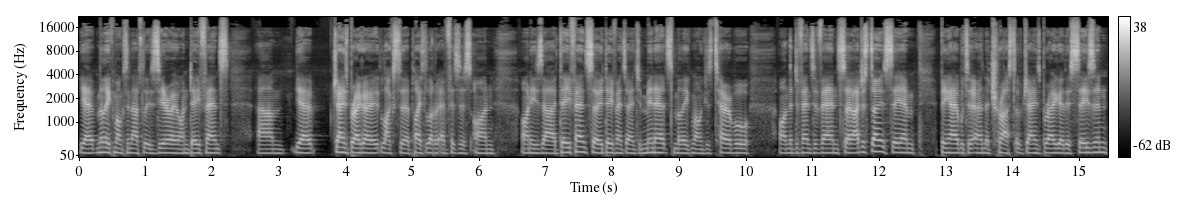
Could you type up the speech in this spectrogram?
yeah, Malik Monk's an absolute zero on defense. Um, yeah, James Borrego likes to place a lot of emphasis on on his uh, defense. So defense earns you minutes. Malik Monk is terrible on the defensive end. So I just don't see him being able to earn the trust of James Borrego this season.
